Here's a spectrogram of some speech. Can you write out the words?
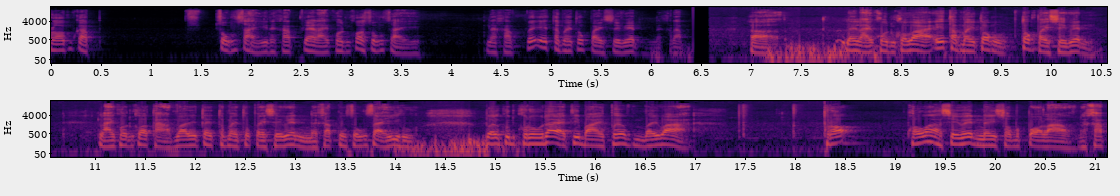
พร้อมกับสงสัยนะครับ หลายๆ คนก็สงสัยนะครับว่าเอ๊ะทำไมต้องไปเซเว่นนะครับหลายๆ คนก็ว่าเอ๊ะทำไมต้องต้องไปเซเว่นหลายคนก็ถามว่าเอ๊ะทำไมต้องไปเซเว่นนะครับยังสงสัยอยู่ โดยคุณครูได้อธิบายเพิ่มไว้ว่า เพราะเพราะว่าเซเว่นในสปปลาวนะครับ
